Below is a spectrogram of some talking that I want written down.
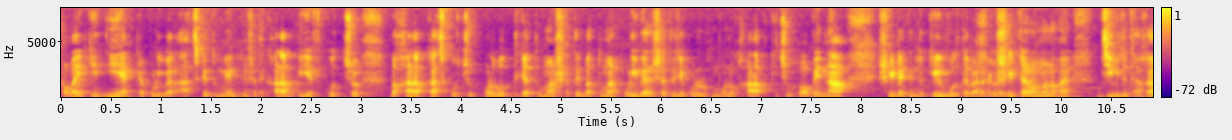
সবাইকে নিয়ে একটা পরিবার। আজকে তুমি একজনের সাথে খারাপ বিহেভ করছ বা খারাপ কাজ করছ পরবর্তীকালে তোমার সাথে বা তোমার পরিবারের সাথে যে কোনো রকম কোনো খারাপ কিছু হবে না সেটা কিন্তু কেউ বলতে পারে না। তো সেটা আমার মনে হয় জীবিত থাকা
